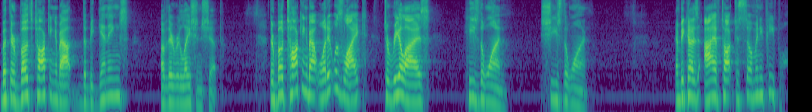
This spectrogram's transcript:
but they're both talking about the beginnings of their relationship. They're both talking about what it was like to realize he's the one, she's the one. And because I have talked to so many people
